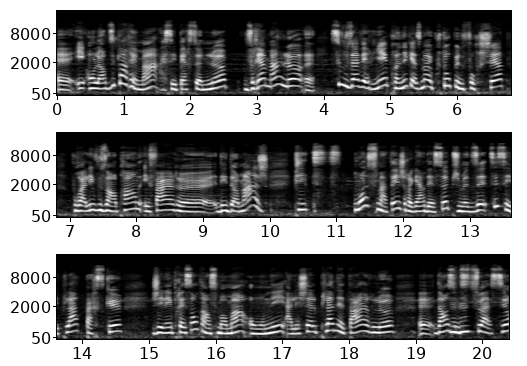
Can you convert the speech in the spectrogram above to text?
et on leur dit carrément à ces personnes là, vraiment, là, euh, si vous avez rien, prenez quasiment un couteau puis une fourchette pour aller vous en prendre et faire euh, des dommages. Puis moi, ce matin, je regardais ça puis je me disais, tu sais, c'est plate parce que j'ai l'impression qu'en ce moment, on est à l'échelle planétaire là, euh, dans une mm-hmm. situation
